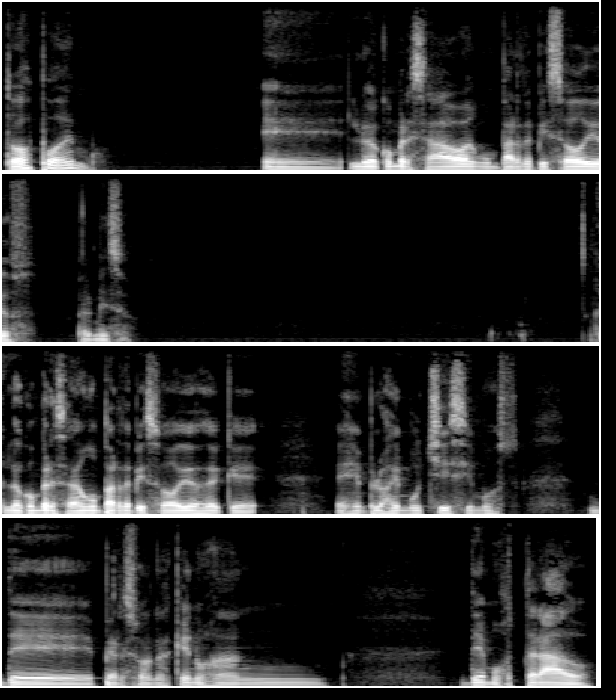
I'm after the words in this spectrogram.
todos podemos. Eh, lo he conversado en un par de episodios, permiso. Lo he conversado en un par de episodios de que ejemplos hay muchísimos de personas que nos han demostrado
